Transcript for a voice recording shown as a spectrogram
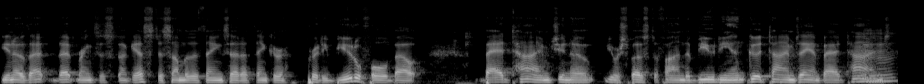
you know that that brings us, I guess, to some of the things that I think are pretty beautiful about bad times, you know, you were supposed to find the beauty in good times and bad times. Mm-hmm.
